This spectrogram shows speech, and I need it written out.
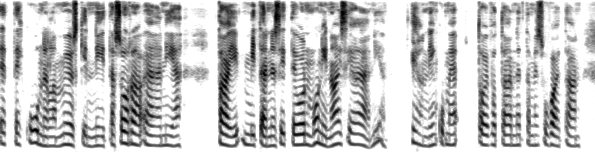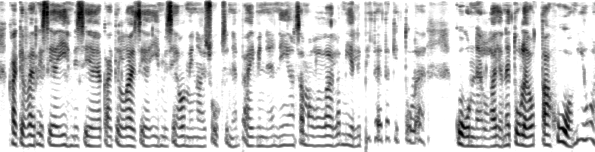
ettei kuunnella myöskin niitä soraääniä tai mitä ne sitten on, moninaisia ääniä. Ihan niin kuin me toivotaan, että me suvaitaan kaikenvärisiä ihmisiä ja kaikenlaisia ihmisiä ominaisuuksinen päivineen, niin ihan samalla lailla mielipiteitäkin tulee kuunnella ja ne tulee ottaa huomioon.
